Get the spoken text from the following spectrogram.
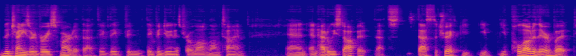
the Chinese are very smart at that. They've they've been they've been doing this for a long, long time and and how do we stop it? That's that's the trick. You, you, you pull out of there but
